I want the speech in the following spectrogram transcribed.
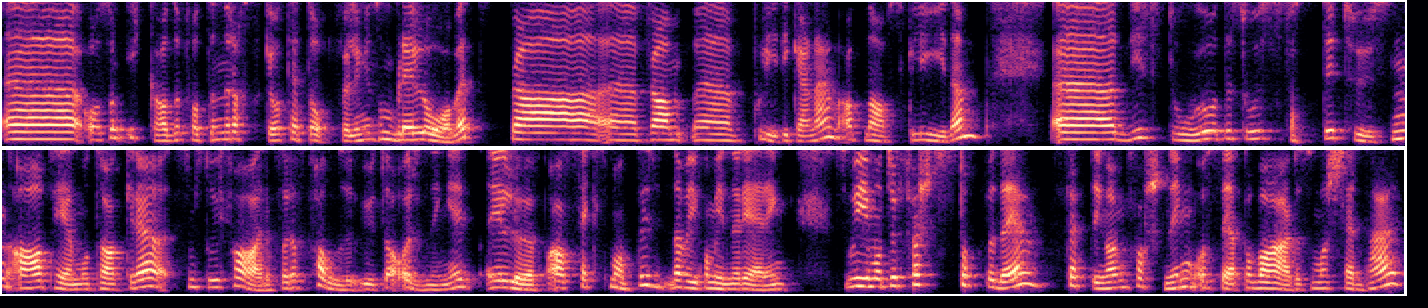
eh, og som ikke hadde fått den raske og tette oppfølgingen som ble lovet fra, eh, fra eh, politikerne at Nav skulle gi dem, eh, de sto jo, det sto 70 000 AAP-mottakere som sto i fare for å falle ut av ordninger i løpet av seks måneder da vi kom inn i regjering. Så vi måtte først stoppe det, sette i gang forskning og se på hva er det som har skjedd her.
